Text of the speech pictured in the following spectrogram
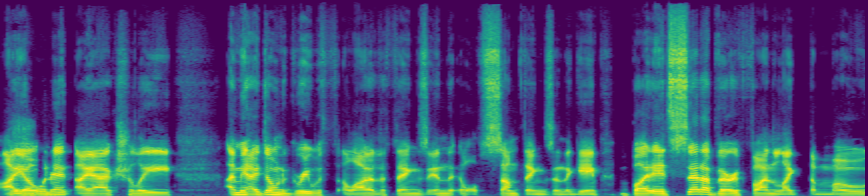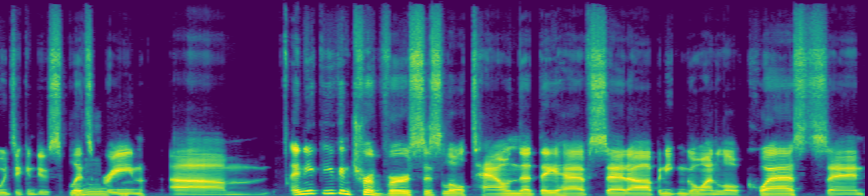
I own it. I actually, I mean, I don't agree with a lot of the things in the, well, some things in the game, but it's set up very fun. Like the modes, you can do split Mhm. screen, um, and you you can traverse this little town that they have set up, and you can go on little quests, and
